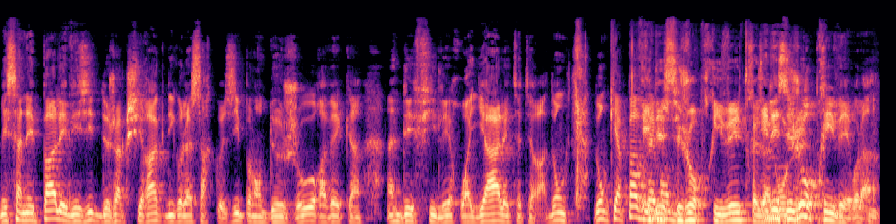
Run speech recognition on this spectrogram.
mais ça n'est pas les visites de Jacques Chirac, Nicolas Sarkozy pendant deux jours avec un, un défilé royal etc. Donc, donc il n'y a pas vraiment et des séjours privés très et des séjours privés, voilà.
